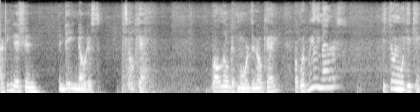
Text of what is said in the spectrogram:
Recognition and being noticed, it's okay. Well, a little bit more than okay. But what really matters is doing what you can,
